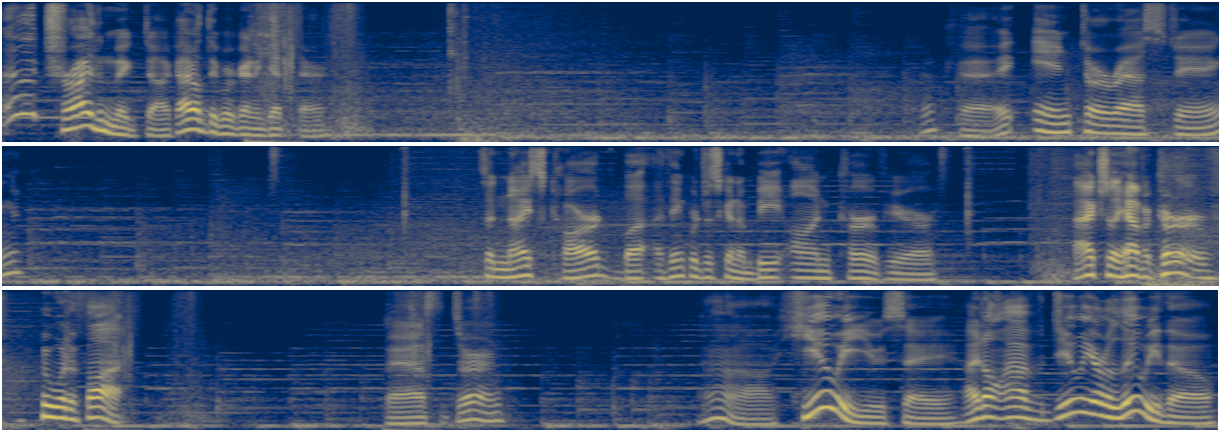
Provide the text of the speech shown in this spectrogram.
Uh, try the McDuck. I don't think we're gonna get there. Okay, interesting. It's a nice card, but I think we're just gonna be on curve here. I actually have a curve! Who would have thought? Pass the turn. Ah, Huey, you say? I don't have Dewey or Louie, though.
